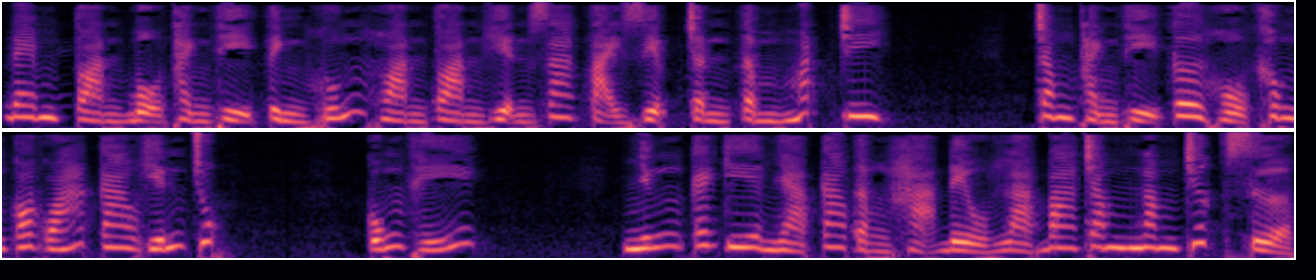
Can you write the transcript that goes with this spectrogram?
Đem toàn bộ thành thị tình huống hoàn toàn hiện ra tại Diệp Trần tầm mắt chi. Trong thành thị cơ hồ không có quá cao kiến trúc. Cũng thế. Những cái kia nhà cao tầng hạ đều là 300 năm trước sửa.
